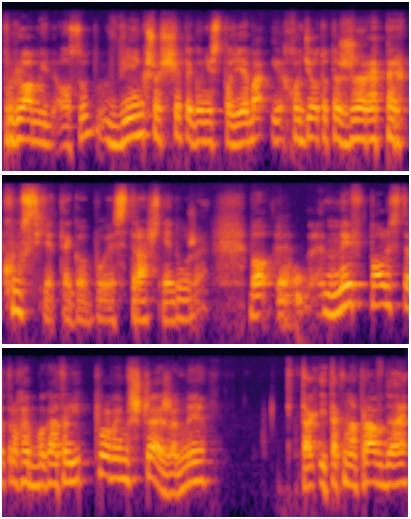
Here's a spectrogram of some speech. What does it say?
promil osób. Większość się tego nie spodziewa i chodzi o to też, że reperkusje tego były strasznie duże. Bo my w Polsce trochę bagateli, powiem szczerze, my tak i tak naprawdę,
